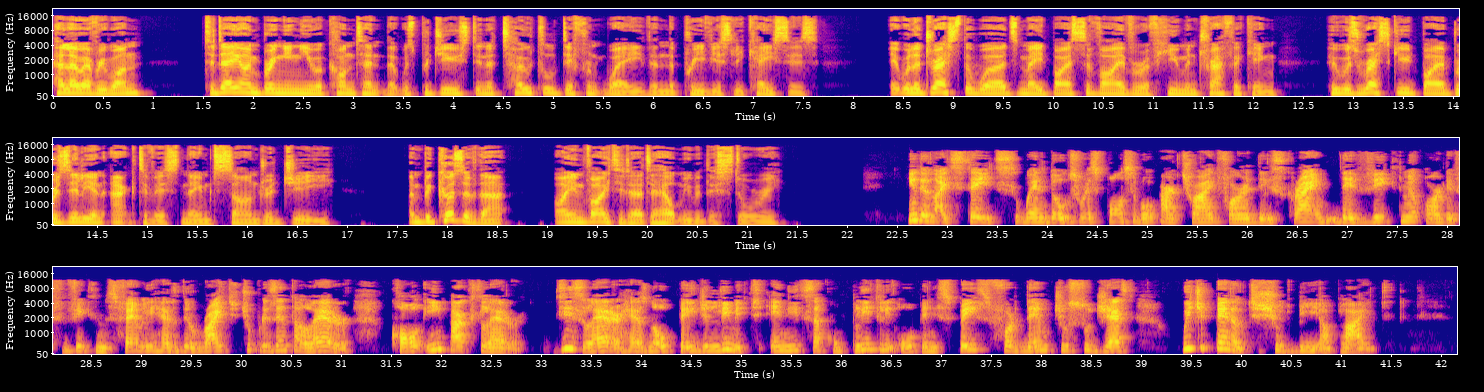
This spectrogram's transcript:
Hello, everyone. Today I'm bringing you a content that was produced in a total different way than the previously cases. It will address the words made by a survivor of human trafficking who was rescued by a Brazilian activist named Sandra G. And because of that, I invited her to help me with this story. In the United States, when those responsible are tried for this crime, the victim or the victim's family has the right to present a letter called impact letter. This letter has no page limit and it's a completely open space for them to suggest which penalty should be applied.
